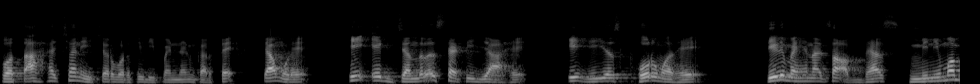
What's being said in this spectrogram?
स्वतःच्या नेचरवरती डिपेंडंट करते त्यामुळे ही एक जनरल स्ट्रॅटेजी आहे की जी एस फोरमध्ये दीड महिन्याचा अभ्यास मिनिमम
